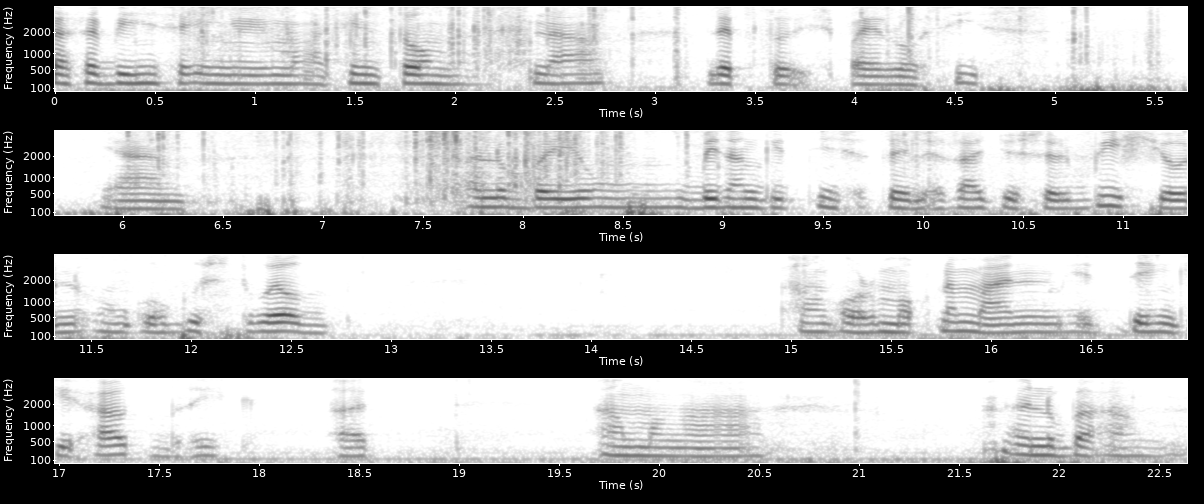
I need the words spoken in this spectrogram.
sasabihin sa inyo yung mga sintomas ng leptospirosis. Yan. Ano ba yung binanggit din sa teleradyo serbisyo noong August 12? Ang Ormoc naman may dengue outbreak at ang mga ano ba ang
